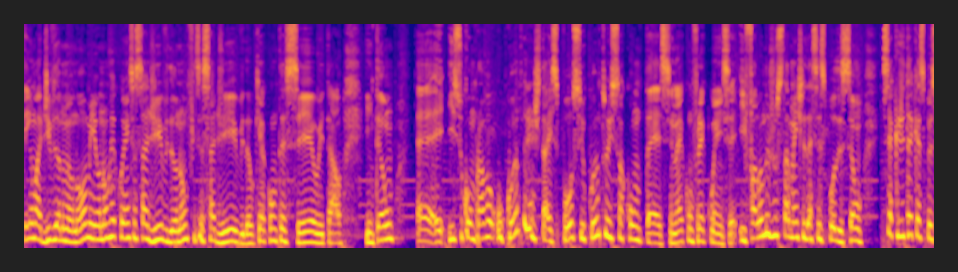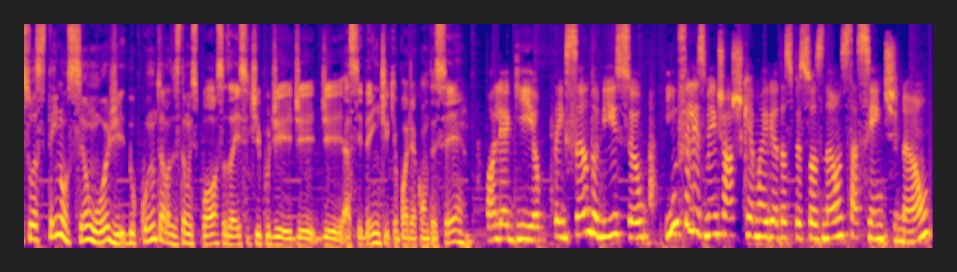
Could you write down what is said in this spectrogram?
tem uma dívida no meu nome e eu não reconheço essa dívida, eu não fiz essa dívida, o que aconteceu e tal. Então, é, isso comprova o quanto a gente está exposto e o quanto isso acontece, né, com frequência. E falando justamente dessa exposição, você acredita que as pessoas têm noção hoje do quanto elas estão expostas a esse tipo de, de, de acidente que pode acontecer? Olha, Gui, eu, pensando nisso, eu infelizmente eu acho que a maioria das pessoas não está ciente, não.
